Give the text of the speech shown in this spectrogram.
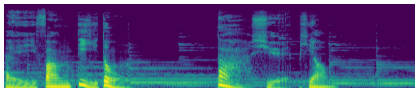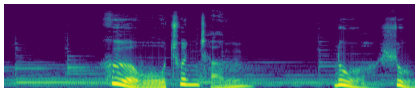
北方地冻。大雪飘，鹤舞春城落树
